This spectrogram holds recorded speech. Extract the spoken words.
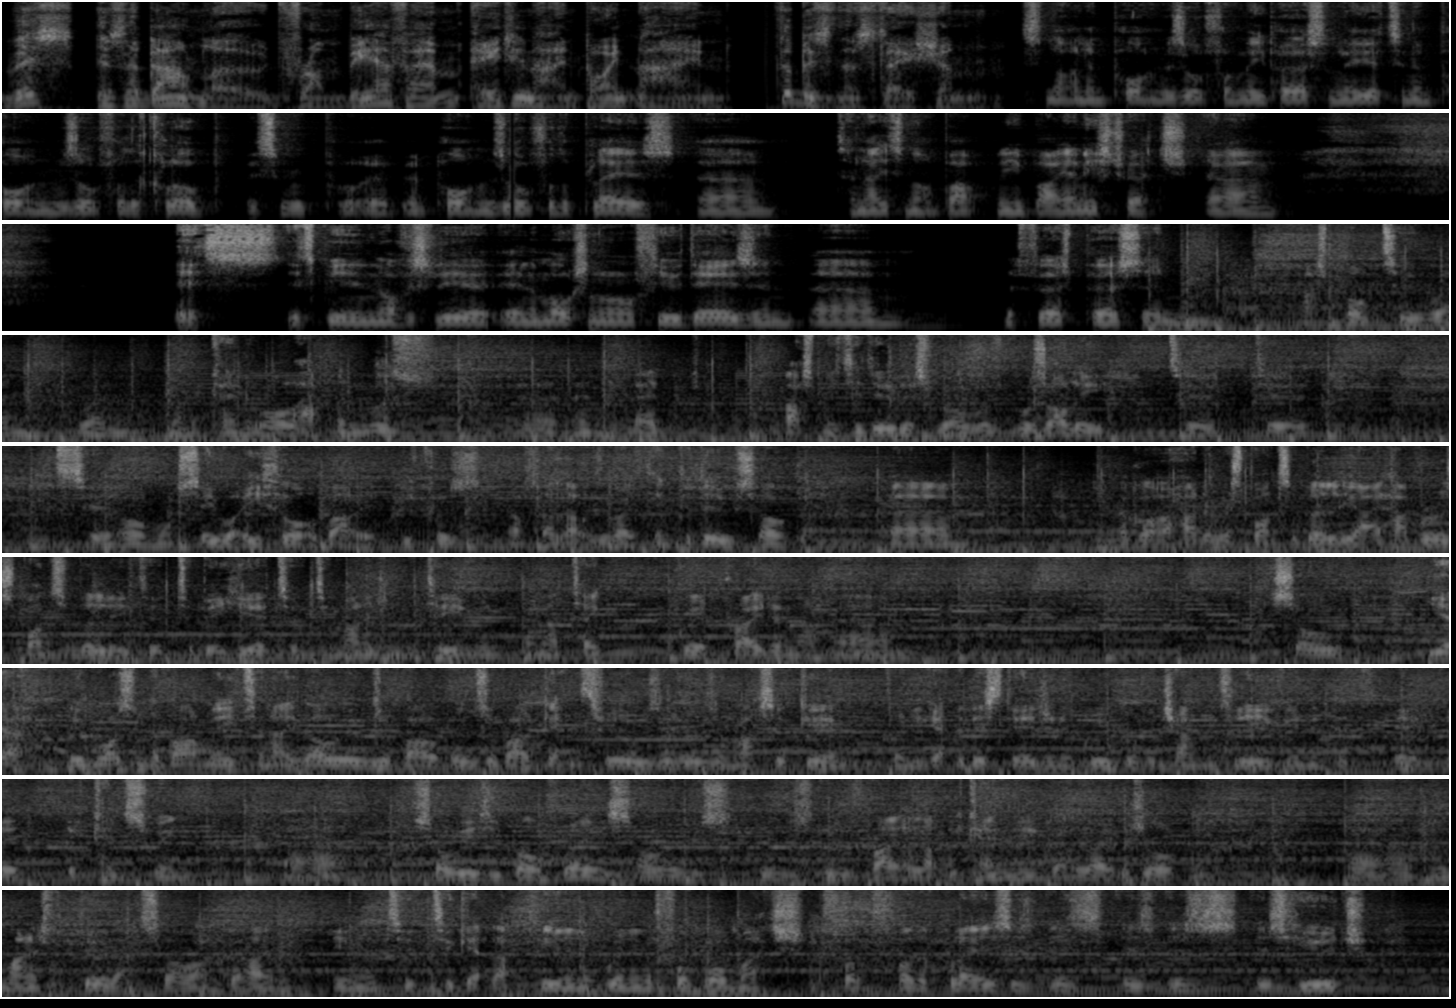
This is a download from BFM 89.9, the business station. It's not an important result for me personally. It's an important result for the club. It's an important result for the players. Um, tonight's not about me by any stretch. Um, it's it's been obviously an emotional few days, and um, the first person I spoke to when when when it kind of all happened was uh, and Ed asked me to do this role was, was Ollie to to to almost see what he thought about it because I felt that was the right thing to do. So um, I got I had a responsibility. I have a responsibility to, to be here to, to managing the team, and, and I take great pride in that. Um, so yeah, it wasn't about me tonight though. It was about it was about getting through. It was, it was a massive game. When you get to this stage in a group of a Champions League, and it it, it, it can swing um, so easy both ways. So it was, it was it was vital that we came in and got the right result. And, uh, we managed to do that, so I'm delighted. You know, to, to get that feeling of winning a football match for, for the players is, is, is, is, is huge.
